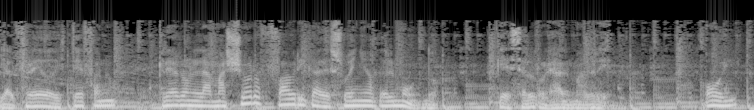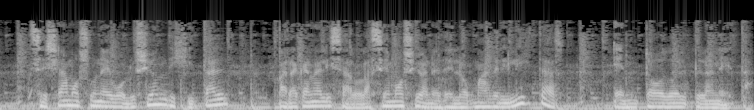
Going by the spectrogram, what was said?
y Alfredo Di Stefano crearon la mayor fábrica de sueños del mundo, que es el Real Madrid. Hoy sellamos una evolución digital para canalizar las emociones de los madrilistas en todo el planeta.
